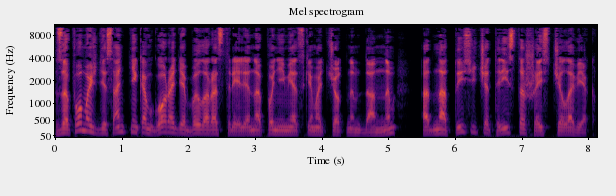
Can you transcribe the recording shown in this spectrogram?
за помощь десантникам в городе было расстреляно по немецким отчетным данным 1306 человек.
